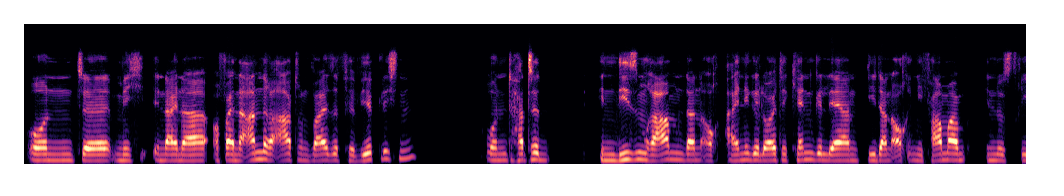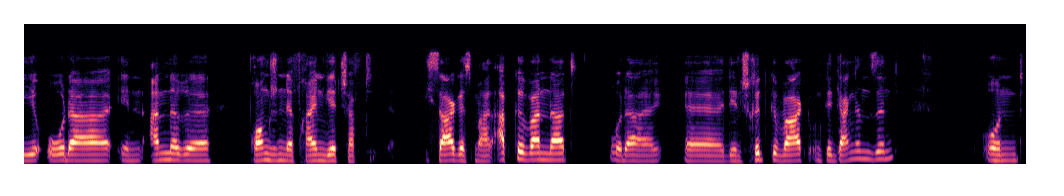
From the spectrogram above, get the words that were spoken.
und äh, mich in einer, auf eine andere Art und Weise verwirklichen. und hatte in diesem Rahmen dann auch einige Leute kennengelernt, die dann auch in die Pharmaindustrie oder in andere Branchen der freien Wirtschaft, ich sage es mal, abgewandert oder äh, den Schritt gewagt und gegangen sind. Und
